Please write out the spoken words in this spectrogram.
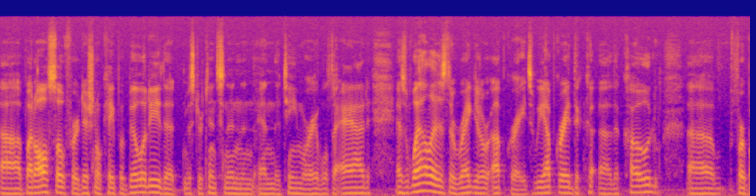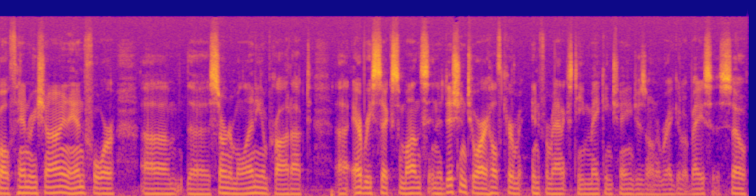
uh, but also for additional capability that Mr. Tinston and, and, the team were able to add, as well as the regular upgrades. We upgrade the, uh, the code uh, for both Henry Schein and for um, the Cerner Millennium product uh, every six months, in addition to our healthcare informatics team making changes on a regular basis. So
